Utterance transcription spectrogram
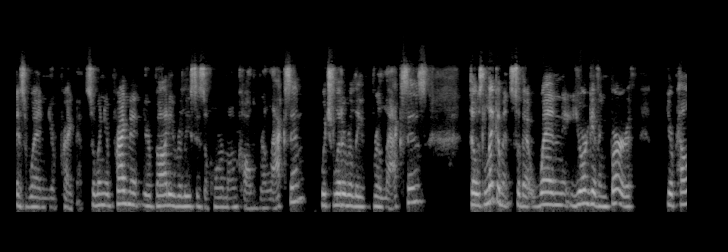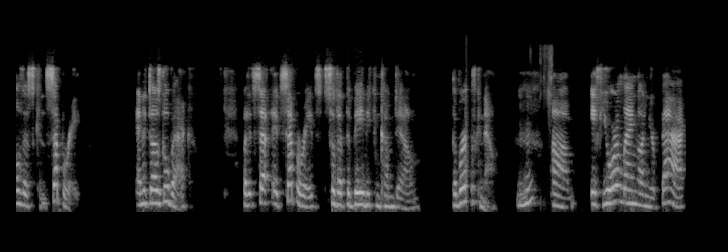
as when you're pregnant. So when you're pregnant, your body releases a hormone called relaxin, which literally relaxes those ligaments so that when you're giving birth, your pelvis can separate. And it does go back, but it, se- it separates so that the baby can come down the birth canal. Mm-hmm. Um, if you're laying on your back,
